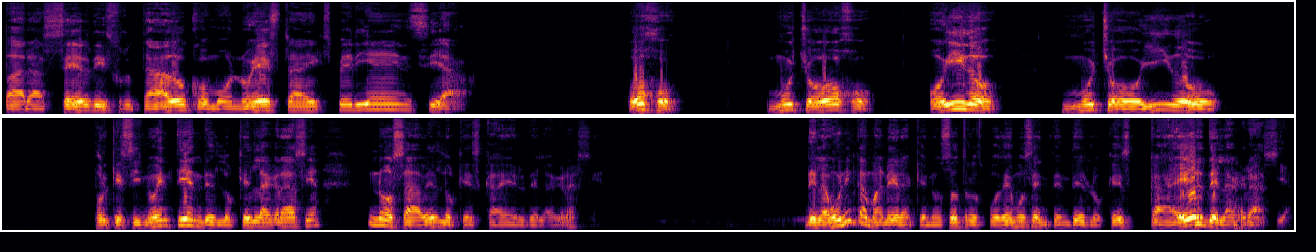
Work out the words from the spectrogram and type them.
para ser disfrutado como nuestra experiencia. Ojo, mucho ojo, oído, mucho oído. Porque si no entiendes lo que es la gracia, no sabes lo que es caer de la gracia. De la única manera que nosotros podemos entender lo que es caer de la gracia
